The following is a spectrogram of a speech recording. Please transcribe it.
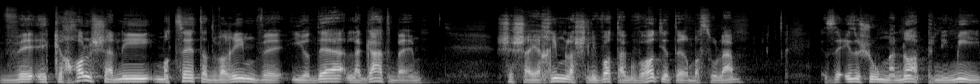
וככל שאני מוצא את הדברים ויודע לגעת בהם, ששייכים לשליבות הגבוהות יותר בסולם, זה איזשהו מנוע פנימי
